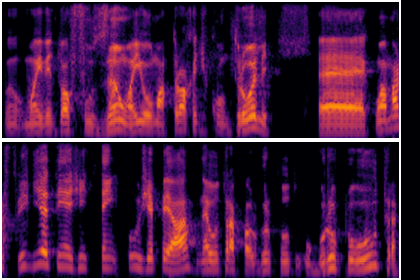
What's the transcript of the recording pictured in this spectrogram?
uma eventual fusão aí ou uma troca de controle é, com a Marfrig e tem, a gente tem o GPA, né, Ultra, o, grupo, o grupo Ultra,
